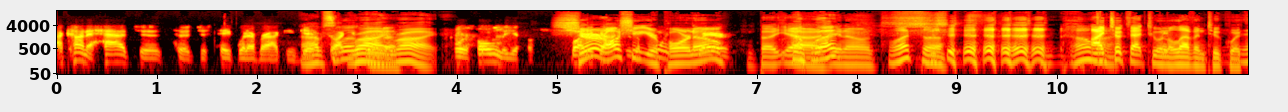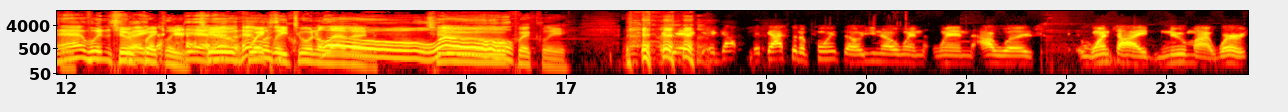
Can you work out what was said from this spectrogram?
I kind of had to to just take whatever I can get. So I Absolutely. can Right, build a right. portfolio. Sure, I'll shoot your point porno, where- but yeah, What? you know. What the? Oh I took that to an eleven too quickly. That went too straight- quickly. Yeah, too that- that quickly a- to an eleven. Whoa, too whoa. quickly. yeah, it, it got it got to the point though, you know, when when I was once I knew my worth,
